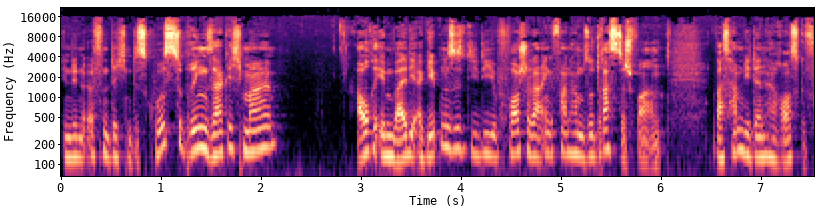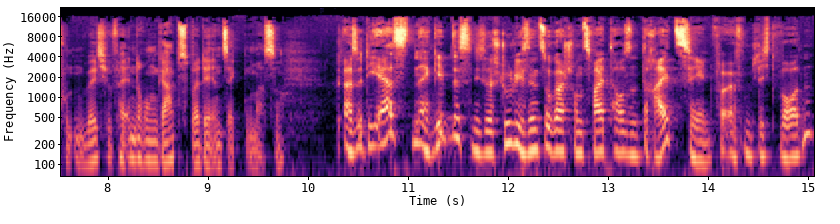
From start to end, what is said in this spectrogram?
in den öffentlichen Diskurs zu bringen, sag ich mal. Auch eben, weil die Ergebnisse, die die Forscher da eingefahren haben, so drastisch waren. Was haben die denn herausgefunden? Welche Veränderungen gab es bei der Insektenmasse? Also die ersten Ergebnisse dieser Studie sind sogar schon 2013 veröffentlicht worden,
